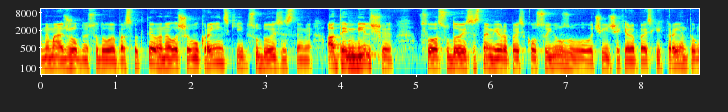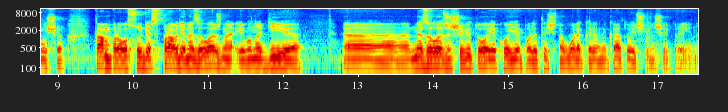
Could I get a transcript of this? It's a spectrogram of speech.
не мають жодної судової перспективи, не лише в українській судовій системі, а тим більше в судовій системі Європейського союзу чи інших європейських країн, тому що там правосуддя справді незалежне і воно діє. е, Не залежачи від того, якою є політична воля керівника тої чи іншої країни.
